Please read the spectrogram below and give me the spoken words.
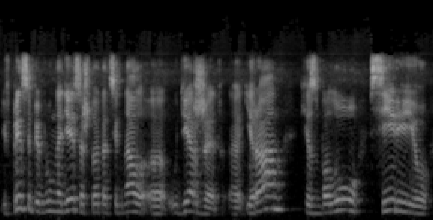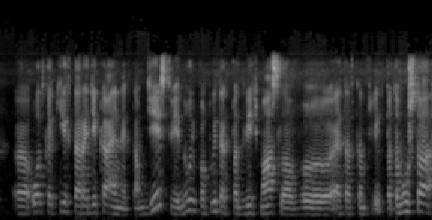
и в принципе будем надеяться, что этот сигнал э, удержит э, Иран, Хизбаллу, Сирию, от каких-то радикальных там действий, ну и попыток подлить масло в этот конфликт. Потому что,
